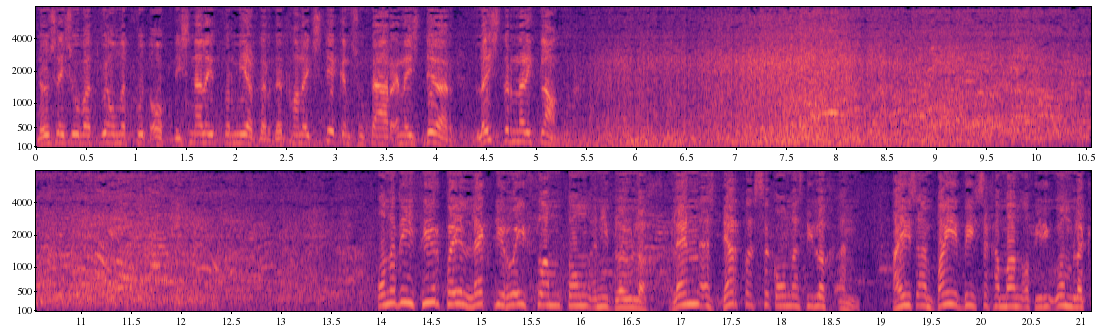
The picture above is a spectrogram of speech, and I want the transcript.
Nou sy so wat 200 voet op. Die snelheid vermeerder. Dit gaan uitstekend so ver en hy's deur. Luister na die klank. Onder die vuurpyl lek die rooi vlamtong in die blou lug. Glen is 30 sekondes die lug in. Hy is 'n baie besige man op hierdie oomblik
